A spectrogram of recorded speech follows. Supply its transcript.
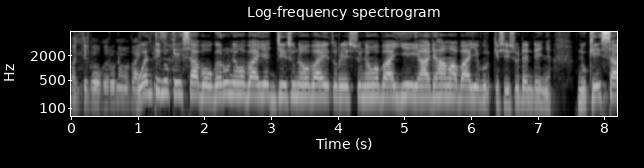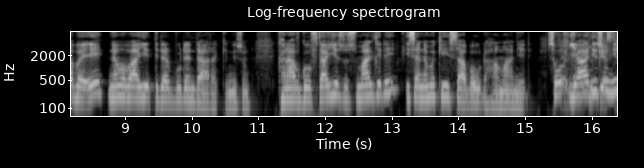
Wanti ba'u garuu nama baay'ee Wanti nu keessaa ba'u garuu nama baay'ee ajjeesuu, nama baay'ee xureessuu, nama baay'ee yaada hamaa baay'ee burqisiisuu dandeenya. Nu keessaa ba'ee nama baay'eetti darbuu danda'a rakkinni sun. Kanaaf gooftaa yesus maal jedhee isa nama keessaa ba'uudha hamaaniidha. So yaadi suni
